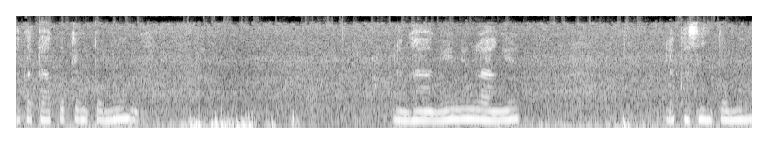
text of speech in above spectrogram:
Nakakatakot yung tunog ng hangin, yung langit. Lakas ng tunog.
